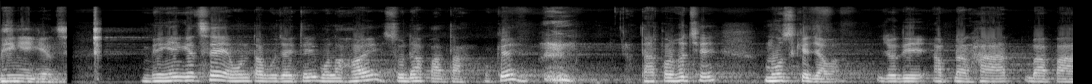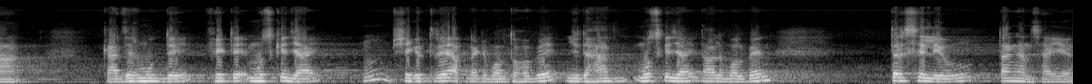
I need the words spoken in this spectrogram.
ভেঙে গেছে। ভেঙে গেছে এমনটা বুঝাইতেই বলা হয় সুডা পাতা, ওকে? তারপর হচ্ছে মুসকে যাওয়া। যদি আপনার হাত বা পা কাজের মধ্যে ফেটে মুচকে যায়, হুম? সেক্ষেত্রে আপনাকে বলতে হবে, যদি হাত মুচকে যায়, তাহলে বলবেন, তেরসেলেও টাঙ্গান সাইয়া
